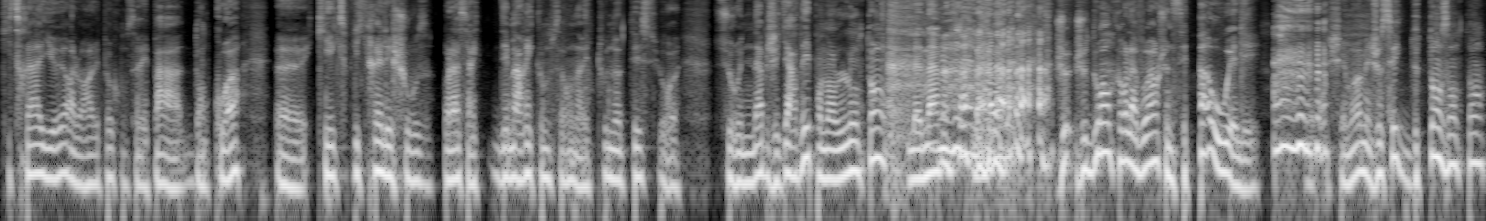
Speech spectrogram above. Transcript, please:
qui serait ailleurs. Alors à l'époque, on ne savait pas dans quoi, euh, qui expliquerait les choses. Voilà, ça a démarré comme ça. On avait tout noté sur, sur une nappe. J'ai gardé pendant longtemps la nappe. je, je dois encore la voir. Je ne sais pas où elle est euh, chez moi, mais je sais que de temps en temps,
